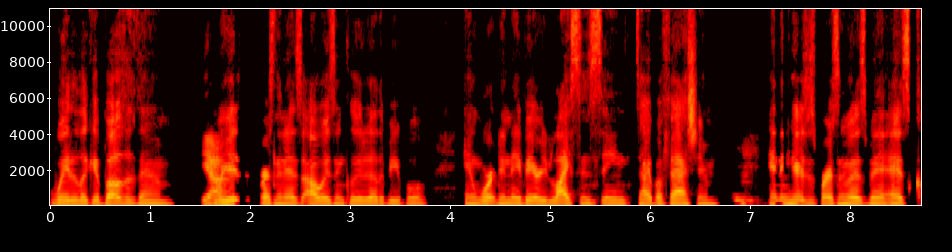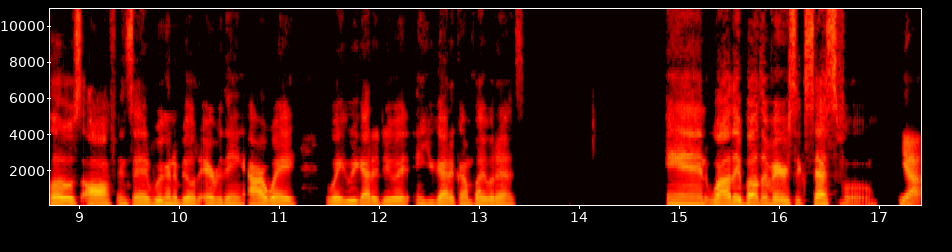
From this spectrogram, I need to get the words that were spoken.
way to look at both of them. Yeah, where here's the person that's always included other people and worked in a very licensing type of fashion, Mm-hmm. And then here's this person who has been as closed off and said, We're going to build everything our way, the way we got to do it, and you got to come play with us. And while they both are very successful, yeah,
